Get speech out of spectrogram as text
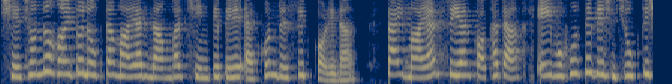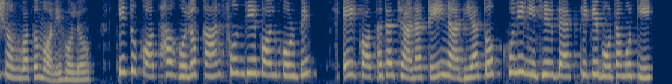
সেজন্য হয়তো লোকটা মায়ার নাম্বার চিনতে পেরে এখন রিসিভ করে না। তাই মায়ার শ্রেয়ার কথাটা এই মুহূর্তে বেশ যুক্তিসঙ্গত মনে হলো। কিন্তু কথা হলো কার ফোন দিয়ে কল করবে? এই কথাটা জানাতেই নাদিয়া তক্ষুনি নিজের ব্যাগ থেকে মোটামুটি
